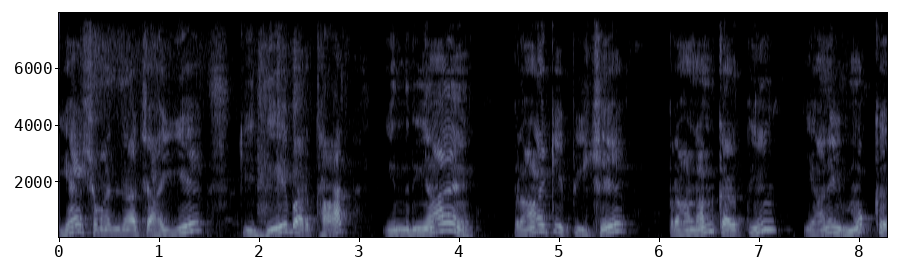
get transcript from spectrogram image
यह समझना चाहिए कि देव अर्थात इंद्रियाएँ प्राण के पीछे प्राणन करती, यानी मुख्य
